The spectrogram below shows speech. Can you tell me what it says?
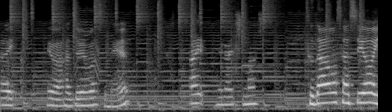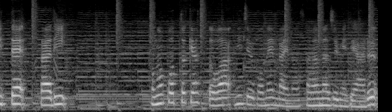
はい。では始めますね。はいお願いします札を差し置いて2人。このポッドキャストは25年来の幼馴染である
